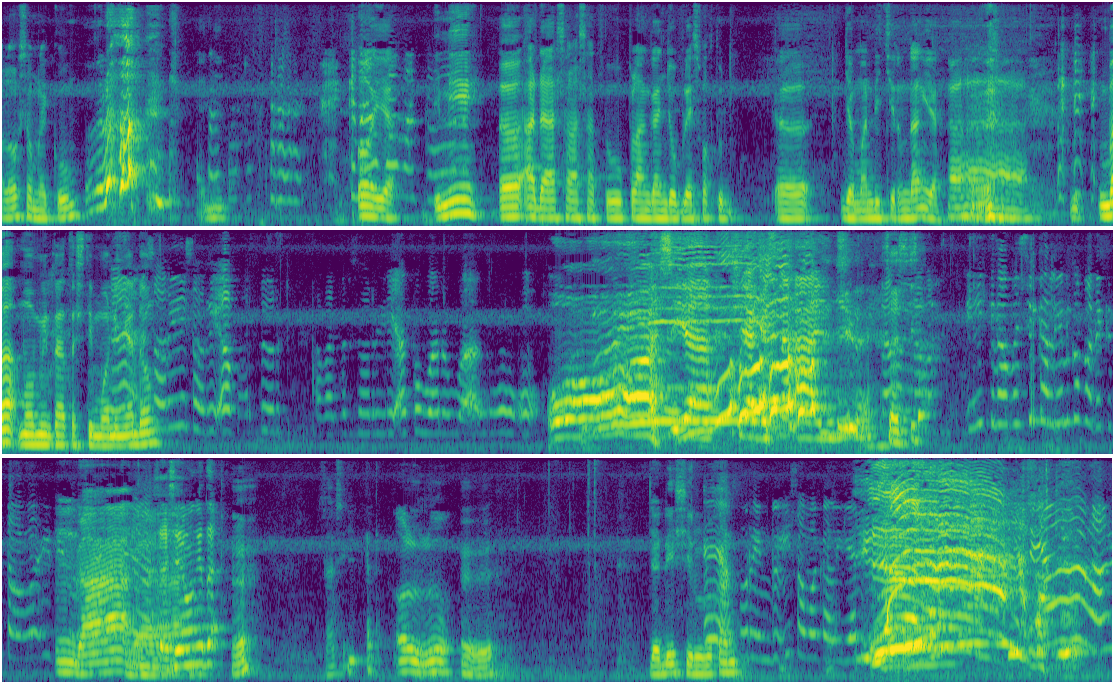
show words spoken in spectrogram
Halo, assalamualaikum. Oh iya, ini eh, ada salah satu pelanggan jobless waktu eh, zaman di Cirendang ya. Mbak mau minta testimoninya dong. Sorry, sorry, apatur. Apatur, sorry. Aku baru bangun. Oh, sia, sia geus anjir. Ih, kenapa sih kalian kok pada ketawa ini? Enggak. Saya sih emang kita. Hah? Oh lu. Eh. Jadi si Lulu Eh, kan aku rindu ih sama kalian. Iya.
